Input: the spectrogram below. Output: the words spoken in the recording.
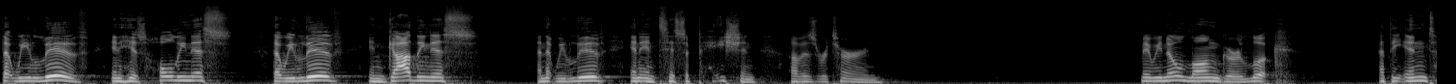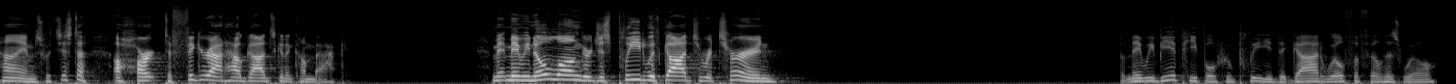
that we live in his holiness that we live in godliness, and that we live in anticipation of his return. May we no longer look at the end times with just a, a heart to figure out how God's going to come back. May, may we no longer just plead with God to return, but may we be a people who plead that God will fulfill his will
